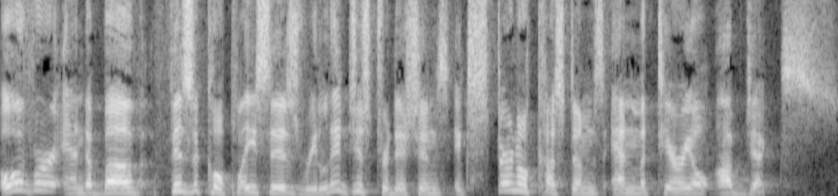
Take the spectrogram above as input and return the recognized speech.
over and above physical places, religious traditions, external customs, and material objects.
